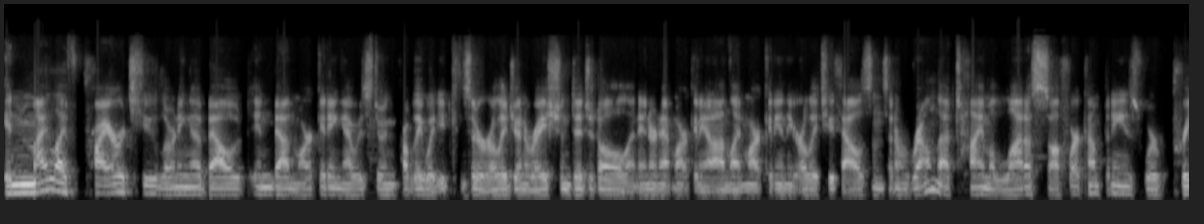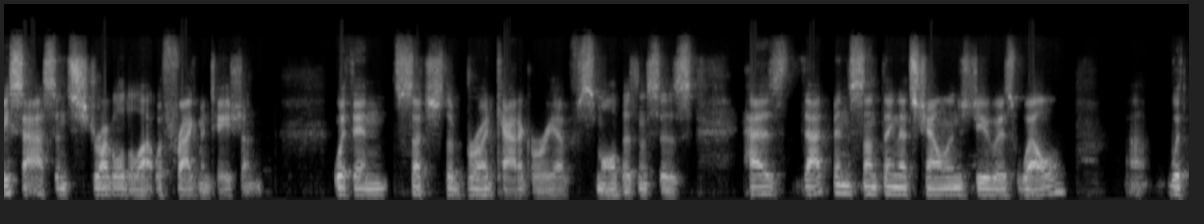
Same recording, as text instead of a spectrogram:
in my life prior to learning about inbound marketing, I was doing probably what you'd consider early generation digital and internet marketing and online marketing in the early 2000s. And around that time, a lot of software companies were pre SaaS and struggled a lot with fragmentation within such the broad category of small businesses. Has that been something that's challenged you as well uh, with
